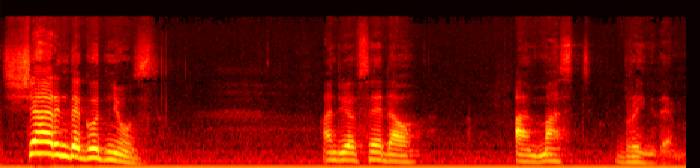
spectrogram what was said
sharing the good news. And you have said, oh, I must bring them.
